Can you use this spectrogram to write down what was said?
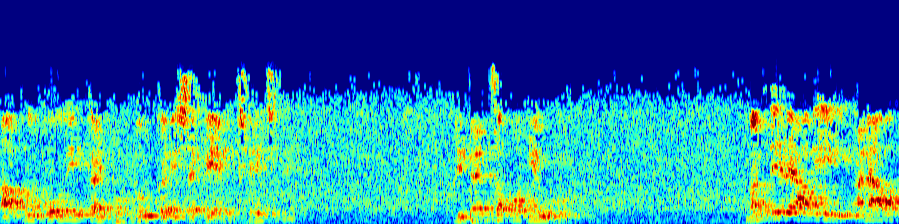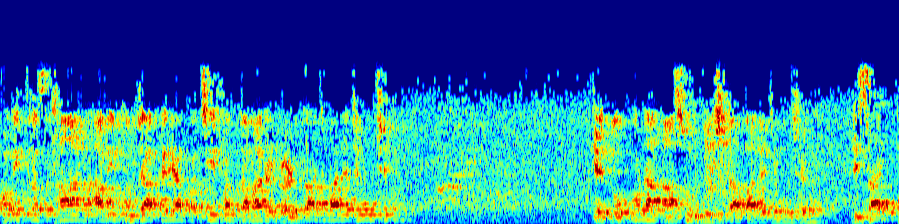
આપણું કોઈ કંઈ ભૂંડું કરી શકે એમ છે જ નહીં ડિપેન્ડ અપોન યુ મંદિરે આવી અને આવા પવિત્ર સ્થાન આવી પૂજા કર્યા પછી પણ તમારે રડતા જ મારે જવું છે કે લોકોના આંસુ લૂછતા મારે જવું છે ડિસાઈડ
